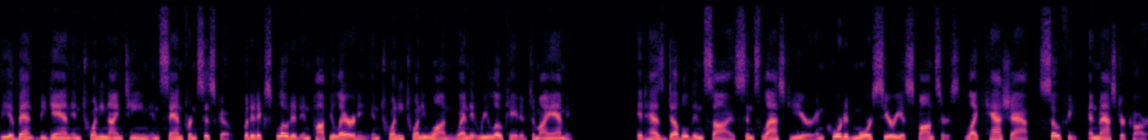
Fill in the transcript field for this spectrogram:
The event began in 2019 in San Francisco, but it exploded in popularity in 2021 when it relocated to Miami. It has doubled in size since last year and courted more serious sponsors, like Cash App, SoFi, and MasterCard.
